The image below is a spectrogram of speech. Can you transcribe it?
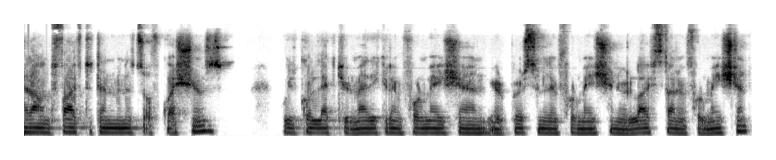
around five to 10 minutes of questions. We'll collect your medical information, your personal information, your lifestyle information,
